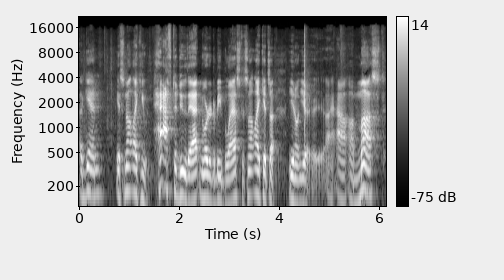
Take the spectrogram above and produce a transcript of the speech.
again, it's not like you have to do that in order to be blessed. It's not like it's a you know a, a must,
